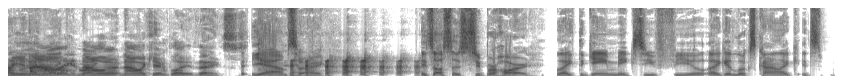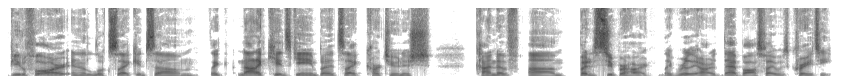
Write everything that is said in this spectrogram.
I me really now. like- Now, now I can't play it. Thanks. Yeah, I'm sorry. it's also super hard. Like the game makes you feel like it looks kind of like it's beautiful art and it looks like it's um like not a kids game, but it's like cartoonish kind of. Um, but it's super hard, like really hard. That boss fight was crazy.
